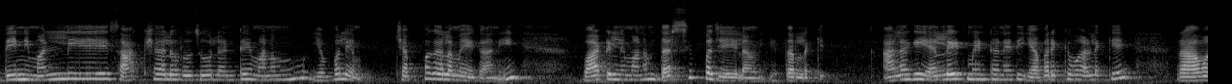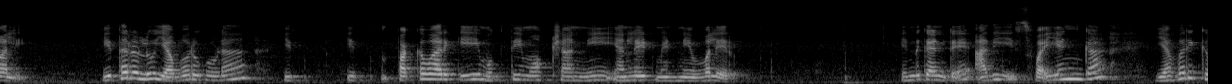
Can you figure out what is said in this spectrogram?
దీన్ని మళ్ళీ సాక్ష్యాలు రుజువులంటే మనము ఇవ్వలేము చెప్పగలమే కానీ వాటిల్ని మనం దర్శింపజేయలేము ఇతరులకి. అలాగే ఎన్లైట్మెంట్ అనేది ఎవరికి వాళ్ళకే రావాలి. ఇతరులు ఎవరు కూడా పక్కవారికి ముక్తి మోక్షాన్ని ఎన్లైట్మెంట్ని ఇవ్వలేరు. ఎందుకంటే అది స్వయంగా ఎవరికి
